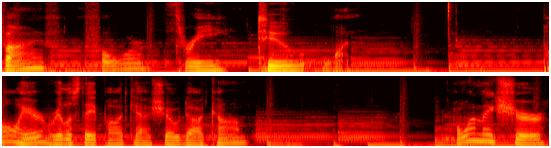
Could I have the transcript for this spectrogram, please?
Five, four, three, two, one. Paul here, realestatepodcastshow.com. I want to make sure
